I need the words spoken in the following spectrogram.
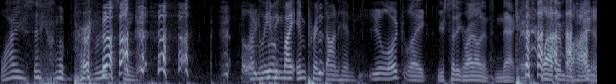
Why are you sitting on the bird? roosting. I'm Like so leaving my imprint on him. You look like you're sitting right on its neck. And it's flapping behind you.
